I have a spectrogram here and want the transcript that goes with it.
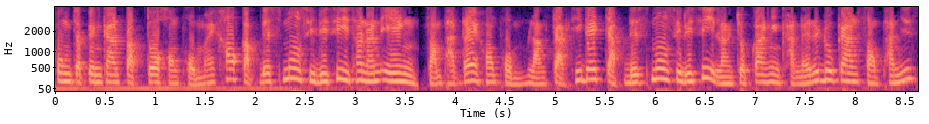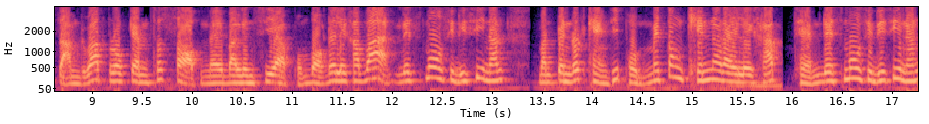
คงจะเป็นการปรับตัวของผมให้เข้ากับ Desmo CDC เท่านั้นเอง สัมผัสแรกของผมหลังจากที่ได้จับ Desmo CDC หลังจบการแข่งขันในฤดูกาล 2023 หรือว่าโปรแกรมทดสอบในบาเลนเซีย ผมบอกได้เลยครับว่า Desmo CDC นั้น มันเป็นรถแข่งที่ผมไม่ต้องเค้นอะไรเลยครับ แถม Desmo CDC นั้น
